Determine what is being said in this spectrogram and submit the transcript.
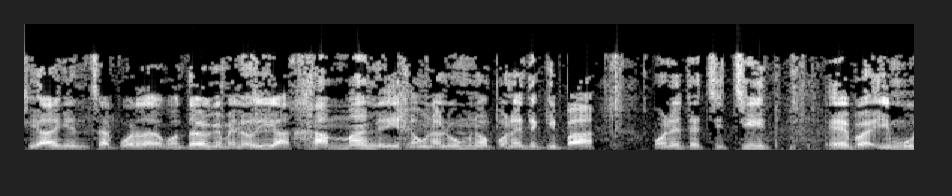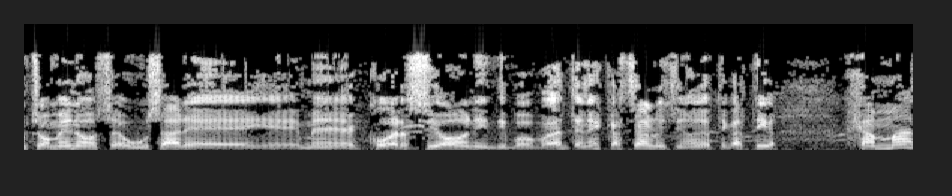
si alguien se acuerda de lo contrario que me lo diga, jamás le dije a un alumno ponete equipá, ponete chichit eh, y mucho menos eh, usar eh, coerción y tipo "Ah, tenés que hacerlo y si no Dios te castiga. Jamás,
